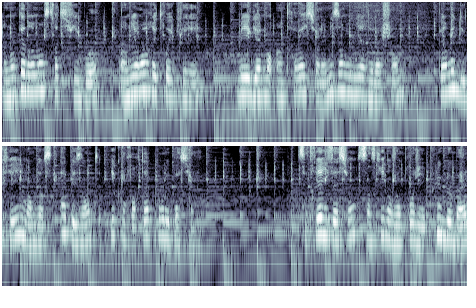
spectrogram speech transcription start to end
un encadrement stratifié bois, un miroir rétroéclairé, mais également un travail sur la mise en lumière de la chambre permettent de créer une ambiance apaisante et confortable pour le patient. Cette réalisation s'inscrit dans un projet plus global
